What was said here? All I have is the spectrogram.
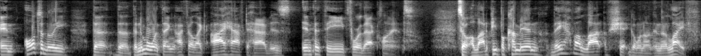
And ultimately, the, the, the number one thing I feel like I have to have is empathy for that client. So, a lot of people come in, they have a lot of shit going on in their life.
